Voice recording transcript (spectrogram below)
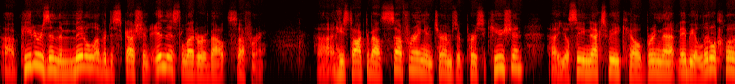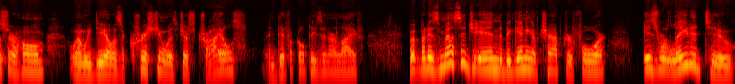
uh, Peter is in the middle of a discussion in this letter about suffering. Uh, and he's talked about suffering in terms of persecution. Uh, you'll see next week he'll bring that maybe a little closer home when we deal as a Christian with just trials and difficulties in our life. But, but his message in the beginning of chapter 4 is related to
